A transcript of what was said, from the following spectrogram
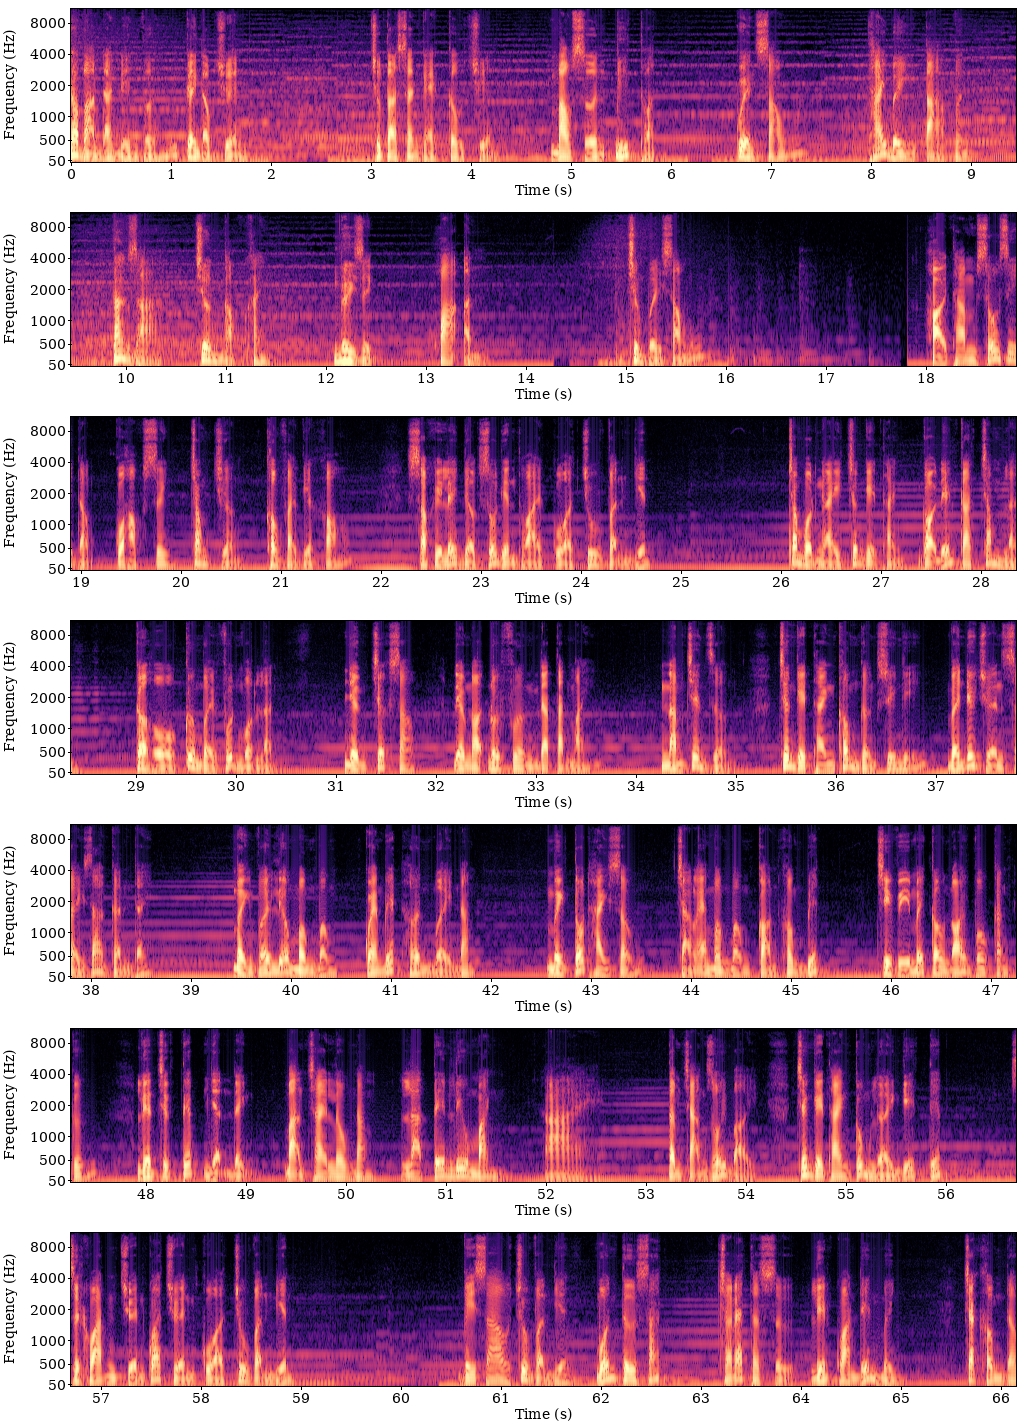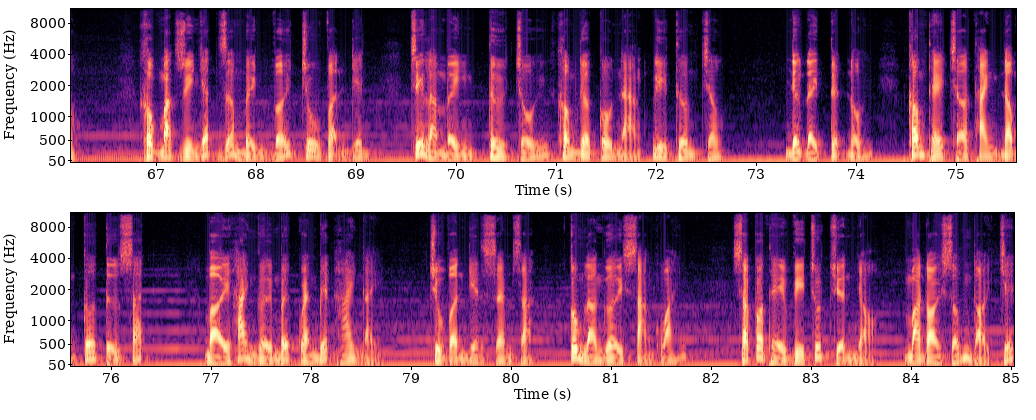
Các bạn đang đến với kênh đọc truyện. Chúng ta sẽ nghe câu chuyện Mao Sơn Bí Thuật Quyền 6 Thái Bình Tà Vân. Tác giả Trương Ngọc Khanh Người dịch Hoa ẩn. Chương 16 Hỏi thăm số di động của học sinh trong trường Không phải việc khó. Sau khi lấy được số điện thoại của Chu Vận Nhiên, Trong một ngày Trương Nghị Thành gọi đến cả trăm lần. Cờ hồ cứ 10 phút một lần. Nhưng trước sau, Đều nói đối phương đã tắt máy. Nằm trên giường, Trương Nghị Thành không ngừng suy nghĩ Về những chuyện xảy ra gần đây. Mình với Liễu Mông Mông Quen biết hơn 10 năm. Mình tốt hay xấu, Chẳng lẽ Mông Mông còn không biết? Chỉ vì mấy câu nói vô căn cứ, liền trực tiếp nhận định Bạn trai lâu năm là tên Lưu Manh. Ai, Tâm trạng dối bời, Trương Nghị Thành cũng lời nghĩ tiếp. Dứt khoát chuyển qua chuyện của Chu Vận Niên. Vì sao Chu Vận Niên Muốn tự sát? Chẳng lẽ thật sự liên quan đến mình? Chắc không đâu. Không mắc duy nhất giữa mình với Chu Vận Niên Chính là mình từ chối Không đưa cô nàng đi Thương Châu. Nhưng đây tuyệt đối Không thể trở thành động cơ tự sát. Bởi hai người mới quen biết hai ngày, Chu Vận Niên xem ra Cũng là người sảng khoái. Sao có thể vì chút chuyện nhỏ Mà đòi sống đòi chết?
